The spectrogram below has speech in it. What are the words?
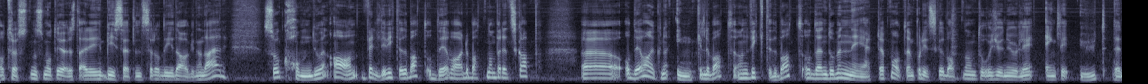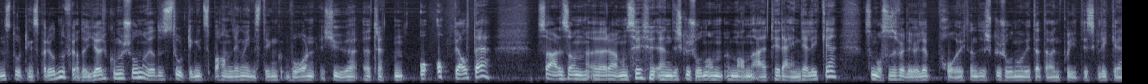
og trøsten som måtte gjøres der i bisettelser og de dagene der, så kom det jo en annen veldig viktig debatt, og det var debatten om beredskap. Eh, og Det var ikke noe enkel debatt, det var en viktig debatt. og Den dominerte på en måte den politiske debatten om 22.07 egentlig ut den stortingsperioden. For vi hadde Gjørv-kommisjonen og vi hadde Stortingets behandling og innstilling våren 2013. Og oppi alt det så er det som eh, Raymond sier, en diskusjon om mannen er tilregnelig eller ikke, som også selvfølgelig ville påvirke en diskusjon om hvorvidt dette er en politisk eller ikke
